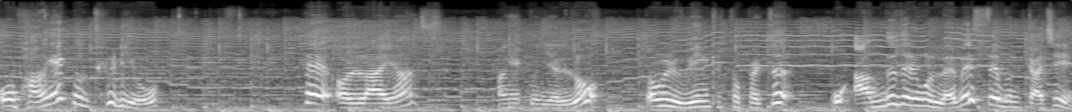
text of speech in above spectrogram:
오 방해꾼 트리오. 해 얼라이언스 방해꾼 옐로 W 윙 캐터펄트 오 암드 드래곤 레벨 7까지.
